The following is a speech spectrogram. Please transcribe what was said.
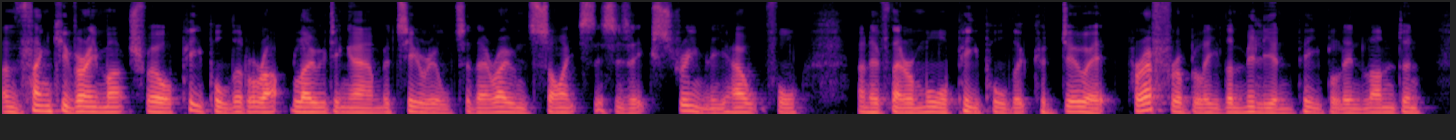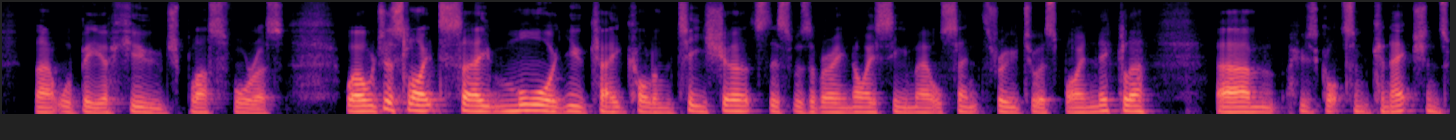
And thank you very much for people that are uploading our material to their own sites. This is extremely helpful. And if there are more people that could do it, preferably the million people in London, that would be a huge plus for us. Well, we'd just like to say more UK column t shirts. This was a very nice email sent through to us by Nicola, um, who's got some connections,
